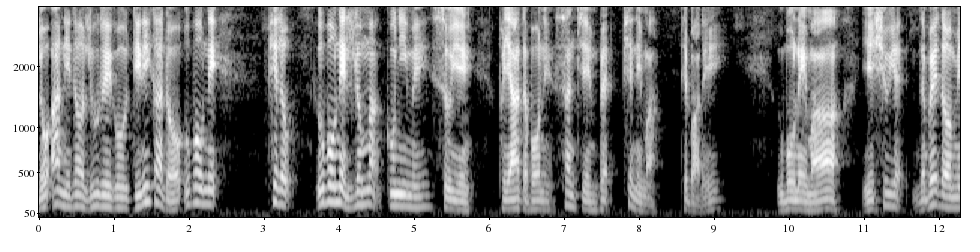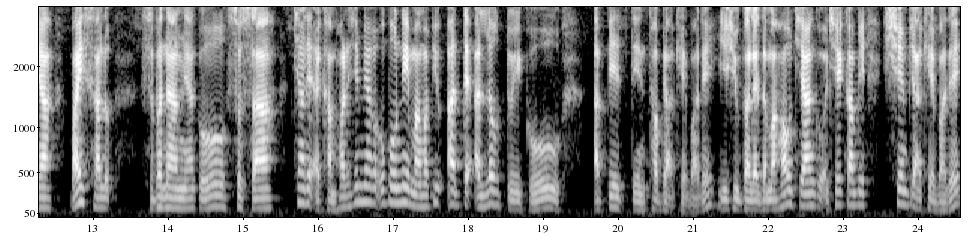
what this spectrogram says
လိုအပ်နေသောလူတွေကိုဒီနေ့ကတော့ဥပုံနဲ့ဖြစ်လို့ဥပုံနဲ့လွန်မကူညီမယ်ဆိုရင်ဖျားသဘောနဲ့ဆန့်ကျင်ဘက်ဖြစ်နေမှာဖြစ်ပါလေဥပုံနဲ့မှာယေရှုရဲ့တပည့်တော်များဘိုက်ဆာလို့စပနာများကိုဆွဆာကြတဲ့အခါဖာရရှင်များကဥပုံနဲ့မှာမပြုတ်အပ်တဲ့အလုပ်တွေကို အပြစ်တင်ထောက်ပြခဲ့ပါတယ်ယေရှုကလည်းဓမ္မဟောင်းကျမ်းကိုအခြေခံပြီးရှင်းပြခဲ့ပါတယ်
